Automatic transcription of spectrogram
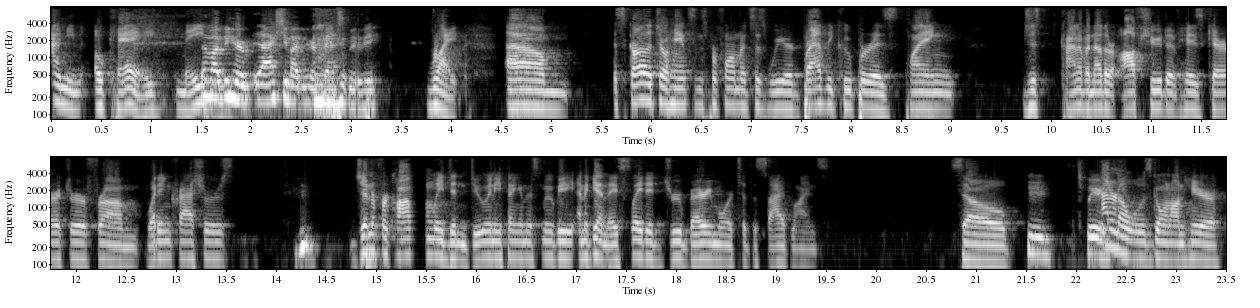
I mean, okay, maybe. That might be her. That actually might be her best movie. Right. Um, Scarlett Johansson's performance is weird. Bradley Cooper is playing just kind of another offshoot of his character from Wedding Crashers. Jennifer Connelly didn't do anything in this movie, and again, they slated Drew Barrymore to the sidelines. So Hmm. It's weird. I don't know what was going on here,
